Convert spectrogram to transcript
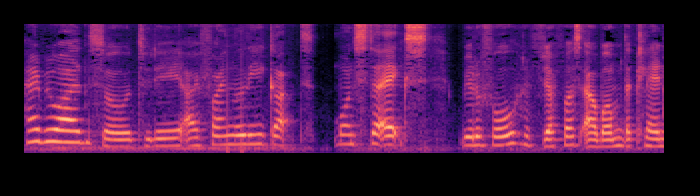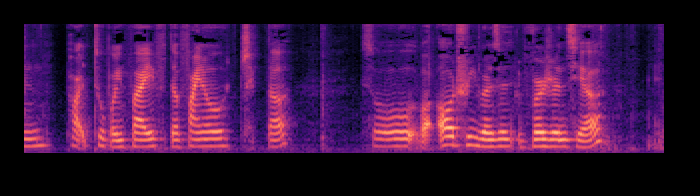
Hi everyone, so today I finally got Monsta X Beautiful, the first album, The Clan Part 2.5, the final chapter. So, got all three version versions here. And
